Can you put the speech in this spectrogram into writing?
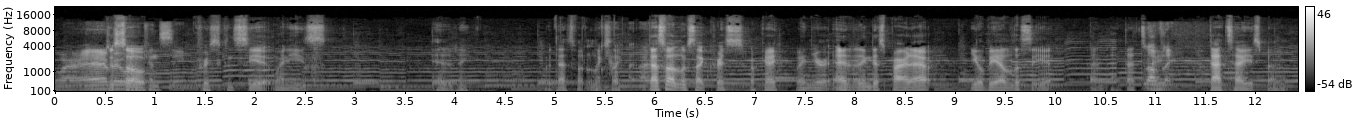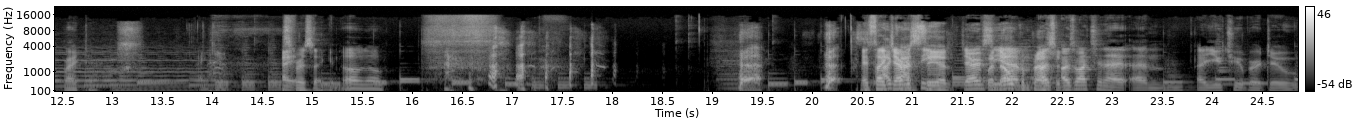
Where everyone Just so- can see. Chris can see it when he's editing. But that's what it looks like. can't- I- That's what it looks like, Chris. Okay, when you're editing this part out, you'll be able to see it, and, and that's how Lovely. you, that's how you spell it, right there. Thank you. Just Hey. for a second. Oh no. It's like, I do you ever can't see, see it do you ever with see, no um, I was, compression. I was watching a um a YouTuber do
